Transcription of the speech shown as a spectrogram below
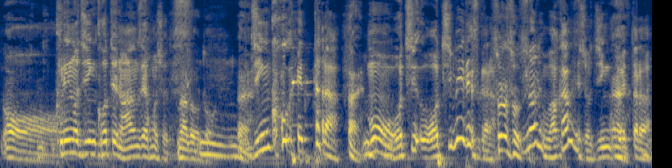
国の人口っていうのは安全保障です。なるほど。はい人口が減ったら、はいもう落ち、落ち目ですから。そりゃそうです今でもわかるでしょ人口減ったら。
